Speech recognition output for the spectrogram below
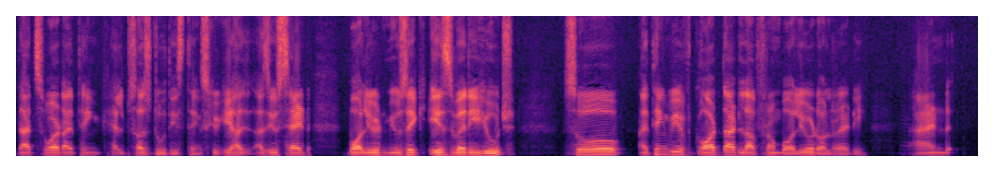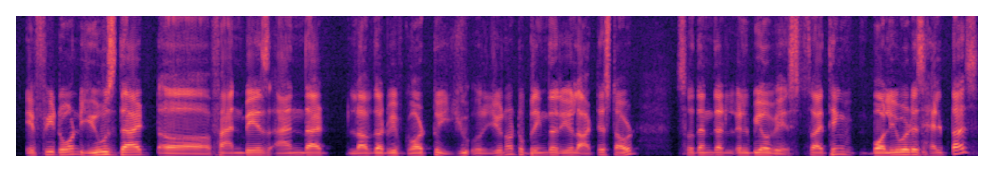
that's what I think helps us do these things. Because as, you said, Bollywood music is very huge. So I think we've got that love from Bollywood already. And if we don't use that uh, fan base and that love that we've got to you, you know to bring the real artist out, so then that it'll be a waste. So I think Bollywood has helped us,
